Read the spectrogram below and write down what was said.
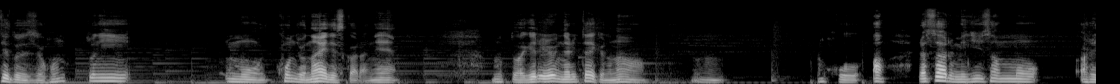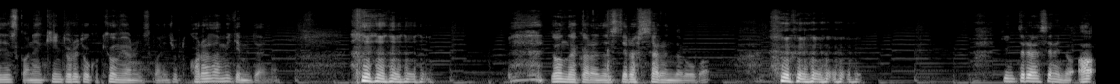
程度ですよ。本当に、もう根性ないですからね。もっと上げれるようになりたいけどな。うん。ほう。あ、ラサール右さんもあれですかね、筋トレとか興味あるんですかね。ちょっと体見てみたいな。どんな体してらっしゃるんだろうが。筋トレはしてないんだ。あ、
